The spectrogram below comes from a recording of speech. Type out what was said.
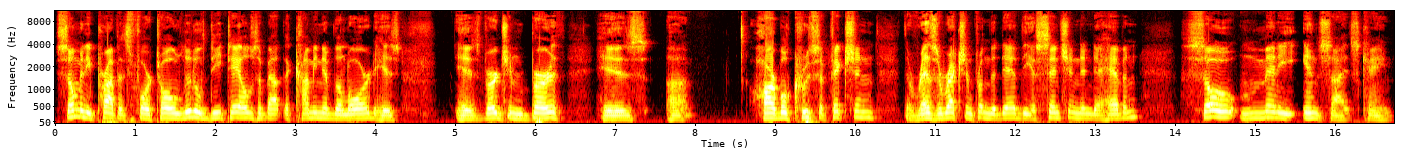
So many prophets foretold little details about the coming of the Lord, his, his virgin birth, his uh, horrible crucifixion, the resurrection from the dead, the ascension into heaven. so many insights came.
